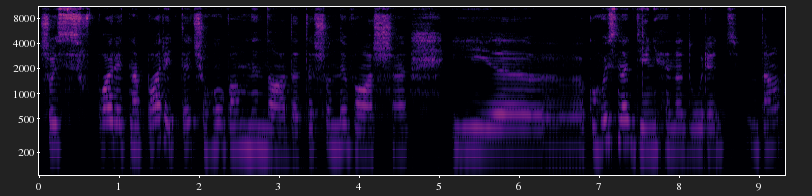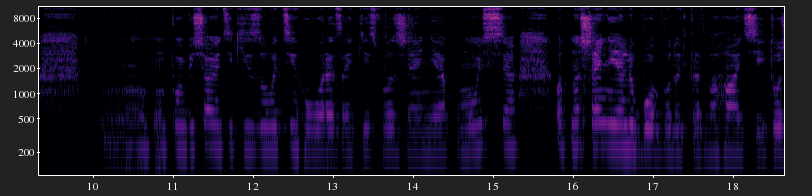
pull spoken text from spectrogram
щось впарять, напарять те, чого вам не треба, те, що не ваше, і е, когось на деньги надурять. Да? Пообіцяють якісь золоті гори за якісь вложення, комусь е, отношення, любов будуть предлагати, і теж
